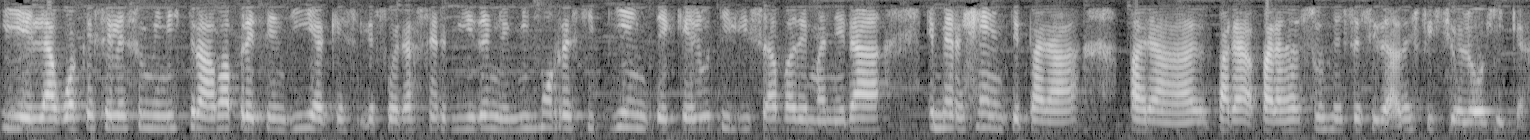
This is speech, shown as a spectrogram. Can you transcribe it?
y el agua que se le suministraba pretendía que se le fuera servida en el mismo recipiente que él utilizaba de manera emergente para, para, sus necesidades fisiológicas.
